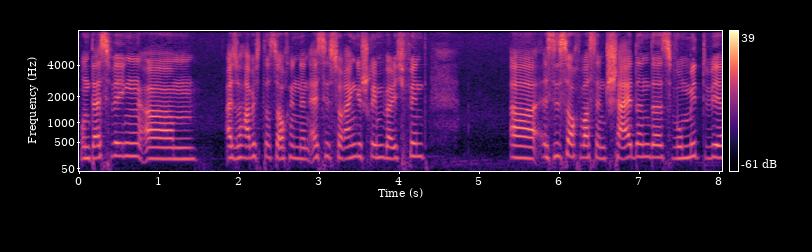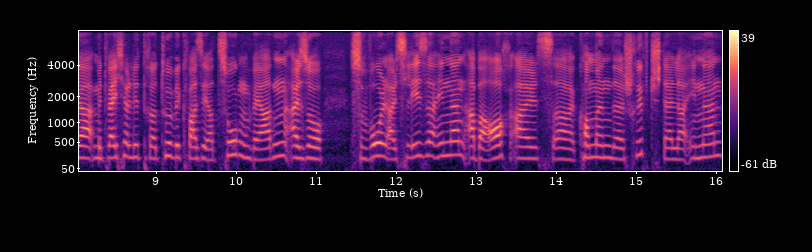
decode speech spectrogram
Und deswegen, ähm, also habe ich das auch in den Essays so reingeschrieben, weil ich finde, äh, es ist auch was Entscheidendes, womit wir, mit welcher Literatur wir quasi erzogen werden. Also sowohl als LeserInnen, aber auch als äh, kommende SchriftstellerInnen,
